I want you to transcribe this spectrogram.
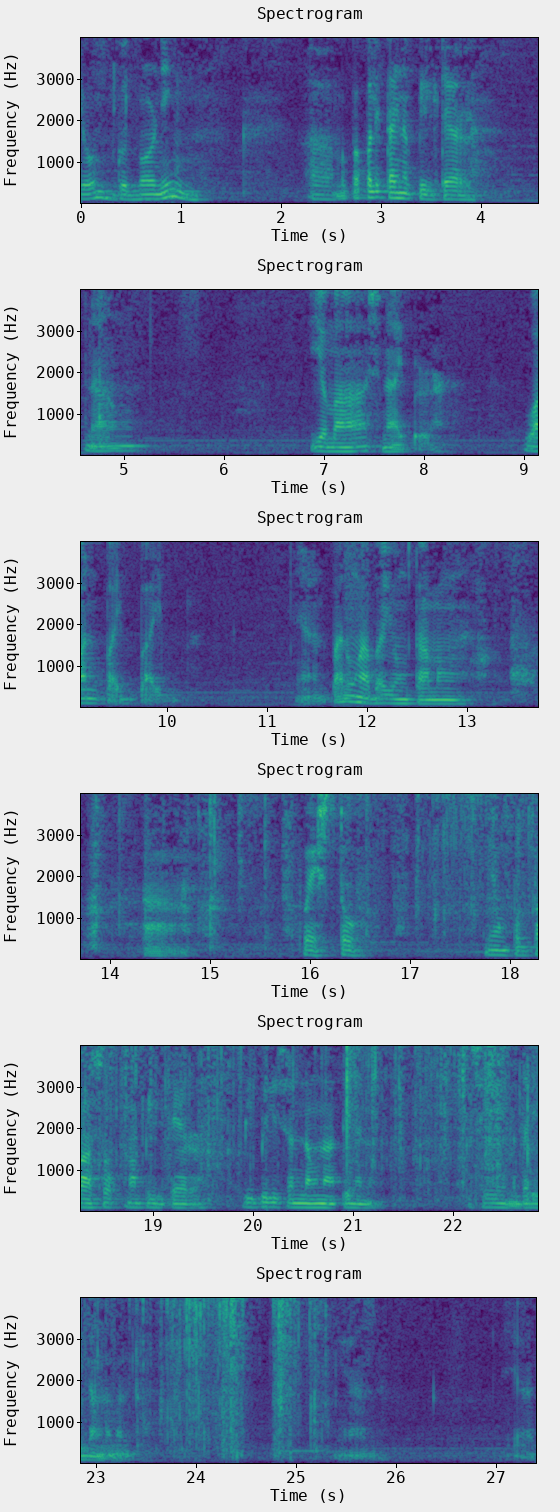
good morning. Ah, magpapalit tayo ng filter ng Yamaha Sniper 155. Yan. Paano nga ba yung tamang ah, pwesto yung pagpasok ng filter? Bibilisan lang natin ano. Kasi madali lang naman to. Yan. Yan.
